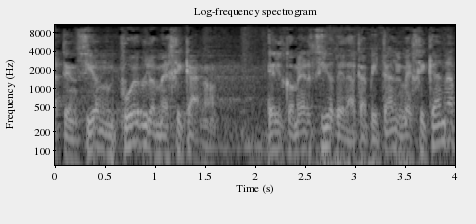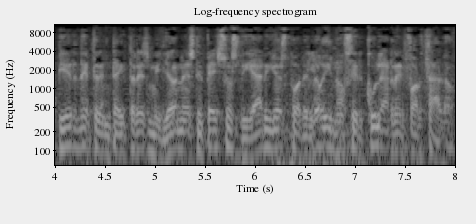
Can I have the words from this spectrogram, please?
Atención pueblo mexicano. El comercio de la capital mexicana pierde 33 millones de pesos diarios por el hoy no circula reforzado.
